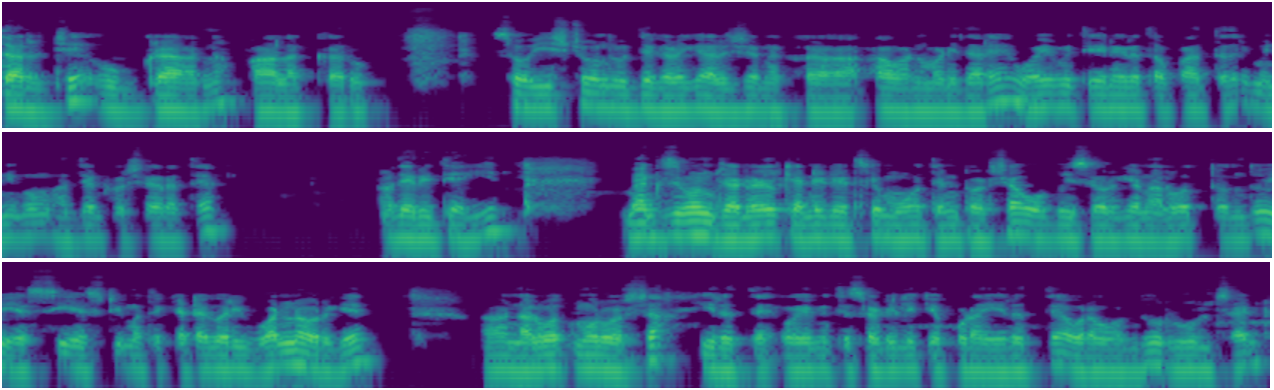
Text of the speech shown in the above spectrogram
ದರ್ಜೆ ಉಗ್ರನ ಪಾಲಕರು. ಸೊ ಇಷ್ಟೊಂದು ಹುದ್ದೆಗಳಿಗೆ ಅರ್ಜಿಯನ್ನು ಆಹ್ವಾನ ಮಾಡಿದ್ದಾರೆ. ವಯೋಮಿತಿ ಏನಿರುತ್ತಪ್ಪ ಅಂತಂದ್ರೆ ಮಿನಿಮಮ್ ಹದಿನೆಂಟು ವರ್ಷ ಇರುತ್ತೆ. ಅದೇ ರೀತಿಯಾಗಿ ಮ್ಯಾಕ್ಸಿಮಮ್ ಜನರಲ್ ಕ್ಯಾಂಡಿಡೇಟ್ಸ್ಗೆ ಮೂವತ್ತೆಂಟು ವರ್ಷ ಒ ಬಿ ಸಿ ಅವರಿಗೆ ನಲವತ್ತೊಂದು ಎಸ್ ಸಿ ಎಸ್ ಟಿ ಮತ್ತು ಕ್ಯಾಟಗರಿ ಒನ್ ಅವರಿಗೆ ನಲವತ್ತ್ಮೂರು ವರ್ಷ ಇರುತ್ತೆ. ವಯೋಮಿತಿ ಸಡಿಲಿಕೆ ಕೂಡ ಇರುತ್ತೆ ಅವರ ಒಂದು ರೂಲ್ಸ್ ಅಂಡ್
